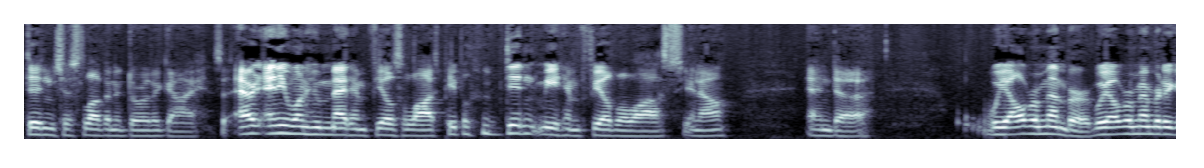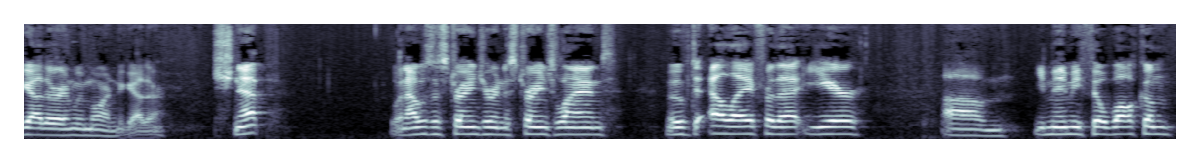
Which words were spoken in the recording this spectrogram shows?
didn't just love and adore the guy. So anyone who met him feels the loss. People who didn't meet him feel the loss. You know, and uh, we all remember. We all remember together, and we mourn together. Schnepp, when I was a stranger in a strange land, moved to L.A. for that year. Um, you made me feel welcome.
